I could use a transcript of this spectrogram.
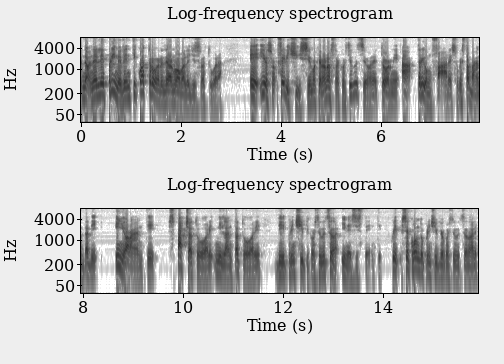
no, nelle prime 24 ore della nuova legislatura. E io sono felicissimo che la nostra Costituzione torni a trionfare su questa banda di ignoranti, spacciatori, millantatori di principi costituzionali inesistenti. Quindi, secondo principio costituzionale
